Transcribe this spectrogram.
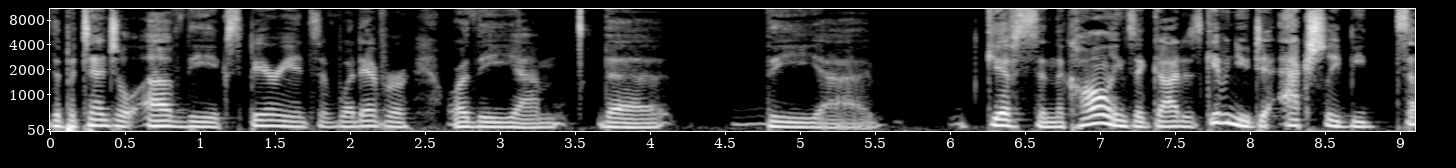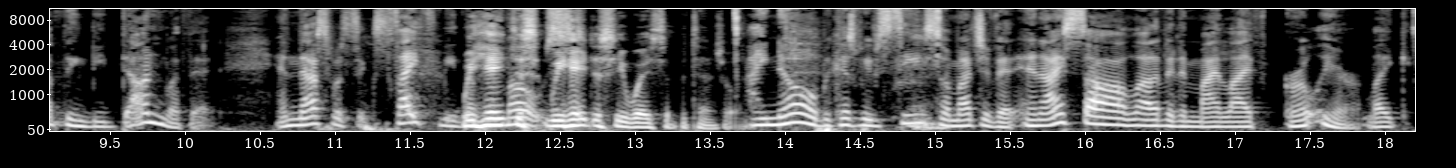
the potential of the experience of whatever or the um the the uh gifts and the callings that God has given you to actually be something be done with it. And that's what excites me the We hate most. to we hate to see wasted potential. I know because we've seen so much of it, and I saw a lot of it in my life earlier, like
